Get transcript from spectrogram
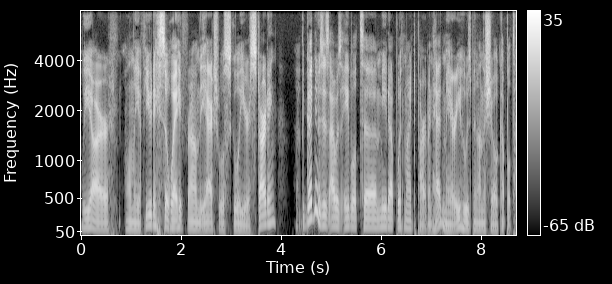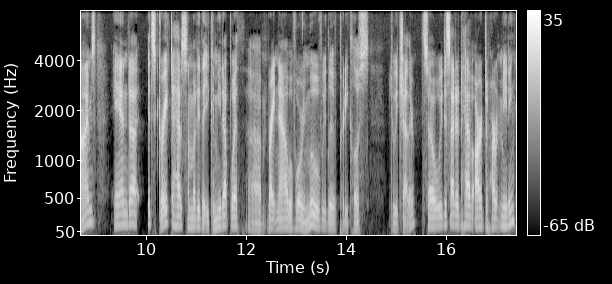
we are only a few days away from the actual school year starting. Uh, the good news is I was able to meet up with my department head, Mary, who has been on the show a couple times, and uh, it's great to have somebody that you can meet up with. Uh, right now, before we move, we live pretty close to each other, so we decided to have our department meeting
